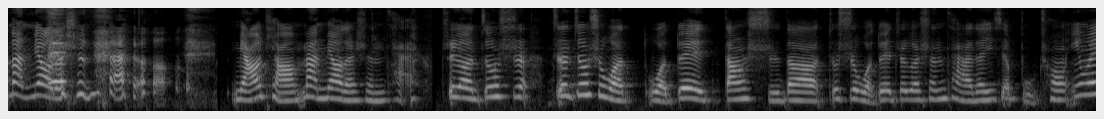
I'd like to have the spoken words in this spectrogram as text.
曼妙的身材，苗条曼妙的身材。这个就是，这就是我我对当时的，就是我对这个身材的一些补充。因为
